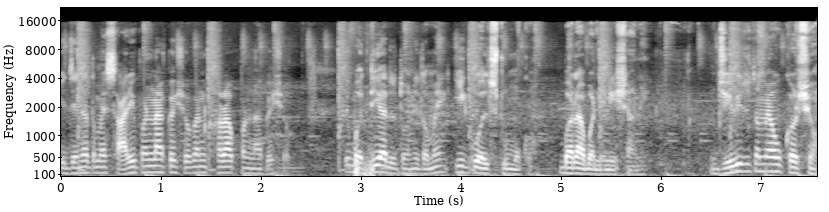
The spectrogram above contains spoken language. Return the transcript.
એ જેને તમે સારી પણ ના કહી શકો અને ખરાબ પણ ના કહી શકો, એ બધી આદતોને તમે ઇક્વલ્સ ટુ મૂકો. બરાબરની નિશાની. જેવી રીતે તમે આવું કરશો,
